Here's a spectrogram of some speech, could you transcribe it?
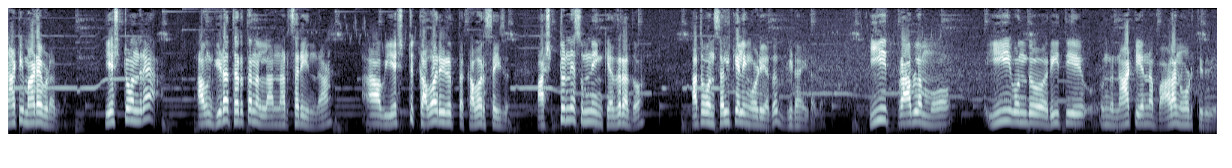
ನಾಟಿ ಮಾಡೇ ಬಿಡೋದು. ಎಷ್ಟು ಅಂದರೆ ಅವ್ನು ಗಿಡ ತರ್ತಾನಲ್ಲ ನರ್ಸರಿಯಿಂದ, ಅವು ಎಷ್ಟು ಕವರ್ ಇರುತ್ತೆ ಕವರ್ ಸೈಜ್ ಅಷ್ಟನ್ನೇ ಸುಮ್ಮನೆ ಹಿಂಗೆ ಕೆದರೋದು, ಅಥವಾ ಒಂದು ಸಲ್ಕೆಲಿ ಹಿಂಗೆ ಹೊಡೆಯೋದು ಗಿಡ ಇಡೋದು. ಈ ಪ್ರಾಬ್ಲಮ್ಮು ಈ ಒಂದು ರೀತಿ ಒಂದು ನಾಟಿಯನ್ನು ಭಾಳ ನೋಡ್ತಿದ್ವಿ.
